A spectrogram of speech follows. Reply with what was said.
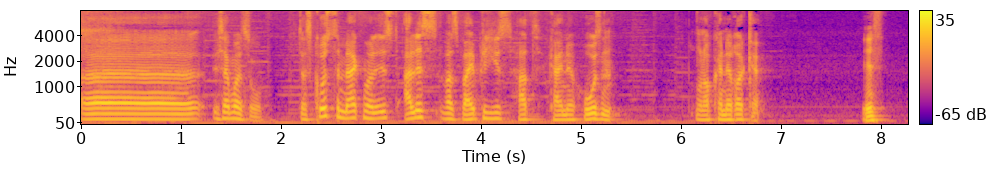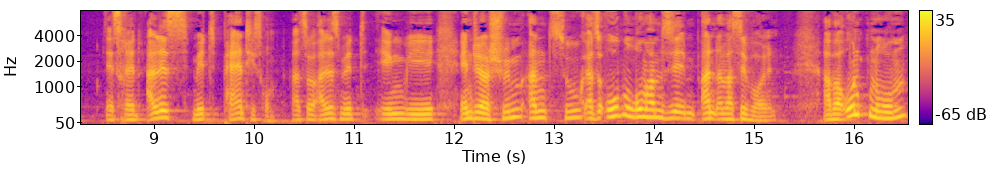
ich sag mal so. Das größte Merkmal ist, alles, was weiblich ist, hat keine Hosen. Und auch keine Röcke. Ist? Es rennt alles mit Panties rum. Also alles mit irgendwie entweder Schwimmanzug. Also oben rum haben sie an, was sie wollen. Aber unten rum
